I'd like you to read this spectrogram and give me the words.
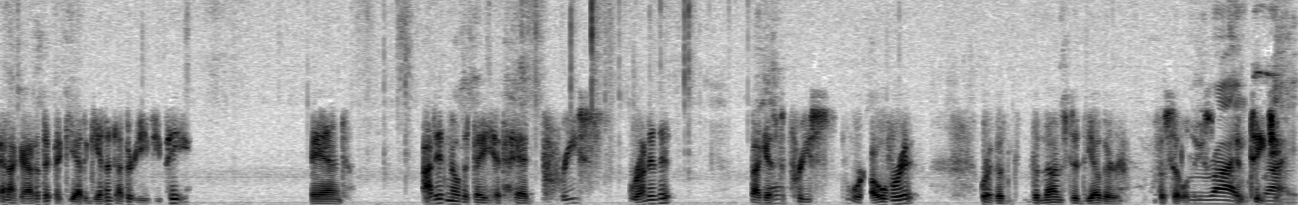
and I got it yet again another EVP. And I didn't know that they had had priests running it. I guess the priests were over it, where the the nuns did the other facilities Right, and teaching. right.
